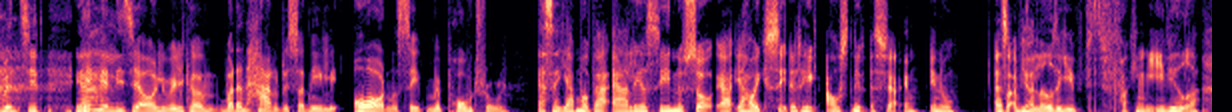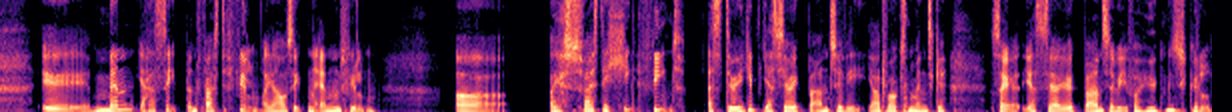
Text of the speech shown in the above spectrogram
Men tit, ja. inden jeg lige siger ordentligt velkommen, hvordan har du det sådan egentlig overordnet set med Paw Patrol? altså, jeg må være ærlig og sige, nu så jeg... Jeg har jo ikke set et helt afsnit af serien endnu. Altså, og vi har lavet det i fucking evigheder. Øh, men jeg har set den første film, og jeg har også set den anden film. Og, og jeg synes faktisk, det er helt fint. Altså, det er jo ikke, jeg ser jo ikke børnetv. Jeg er et voksen menneske. Så jeg, jeg ser jo ikke børnetv for hyggens skyld.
